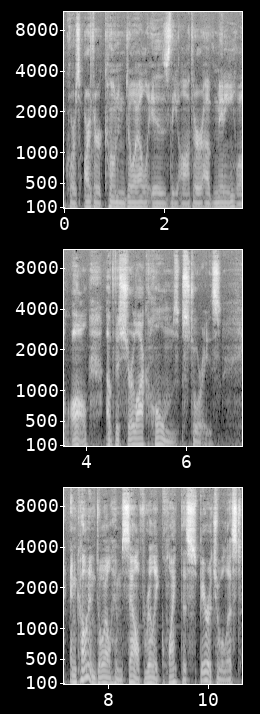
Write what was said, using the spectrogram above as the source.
Of course, Arthur Conan Doyle is the author of many, well, all, of the Sherlock Holmes stories. And Conan Doyle himself, really quite the spiritualist,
